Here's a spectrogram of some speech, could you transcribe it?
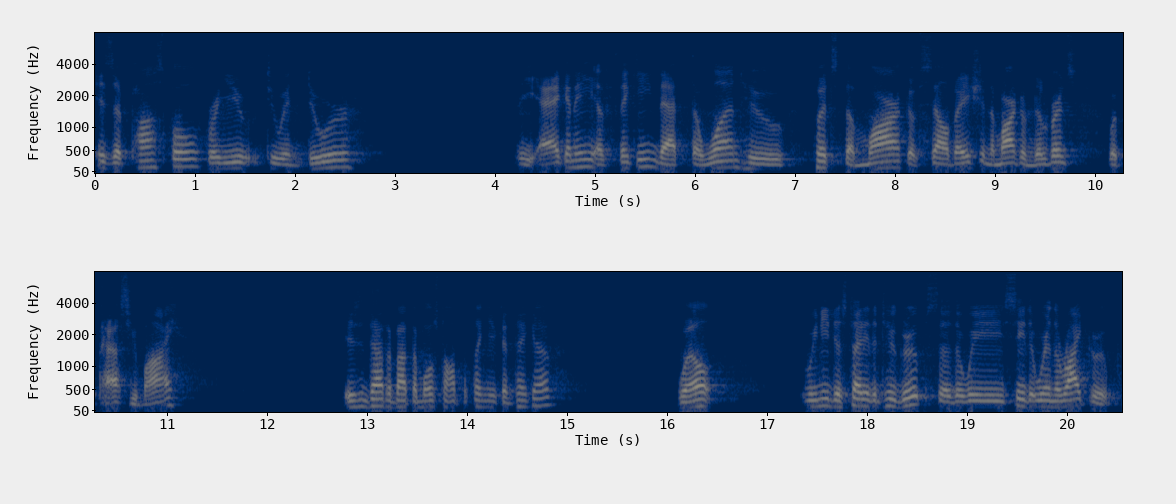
is it possible for you to endure the agony of thinking that the one who puts the mark of salvation, the mark of deliverance, would pass you by? Isn't that about the most awful thing you can think of? Well, we need to study the two groups so that we see that we're in the right group.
